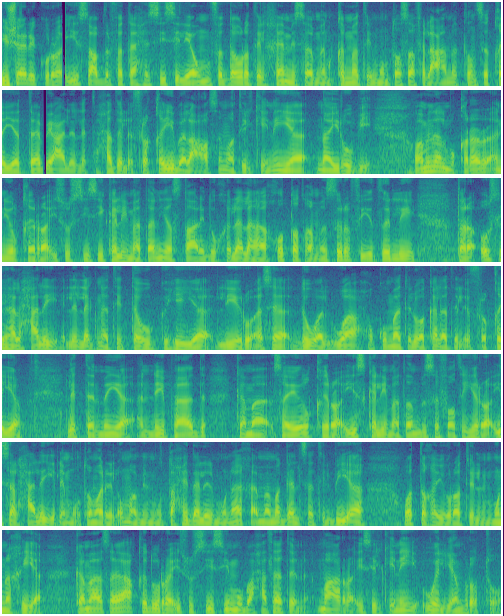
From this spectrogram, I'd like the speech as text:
يشارك الرئيس عبد الفتاح السيسي اليوم في الدورة الخامسة من قمة منتصف العام التنسيقية التابعة للاتحاد الإفريقي بالعاصمة الكينية نيروبي. ومن المقرر أن يلقي الرئيس السيسي كلمة يستعرض خلالها خطة مصر في ظل ترأسها الحالي للجنة التوجيهية لرؤساء دول وحكومات الوكالة الإفريقية للتنمية النيباد. كما سيلقي الرئيس كلمة بصفته الرئيس الحالي لمؤتمر الأمم المتحدة للمناخ أمام جلسة البيئة والتغيرات المناخية. كما سيعقد الرئيس السيسي مباحثات مع الرئيس الكيني ويليام روتو.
